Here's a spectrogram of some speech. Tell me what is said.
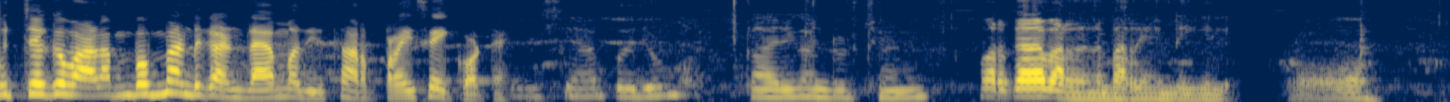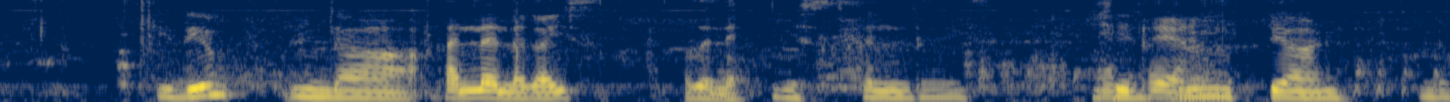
ഉച്ചയ്ക്ക് വളമ്പം പണ്ട് കണ്ടാൽ മതി. സർപ്രൈസ് ആയിക്കോട്ടെ. ഒരു കാര്യം കണ്ടുപിടിച്ചാണ്. ഓർക്കാതെ പറഞ്ഞു പറയുന്നുണ്ടെങ്കിൽ ഓ. ഇത് എന്താ? കല്ലല്ല ഗൈസ് അതല്ലേ? യെസ് കല്ല് ഗൈസ് ശരിക്കും മുട്ടയാണ്. കണ്ടോ?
